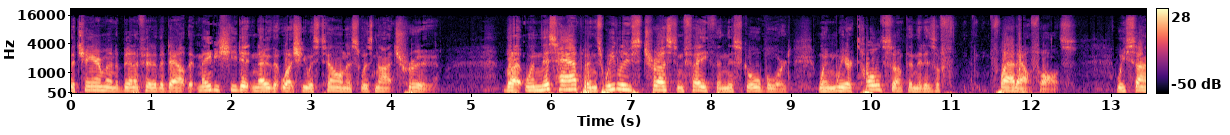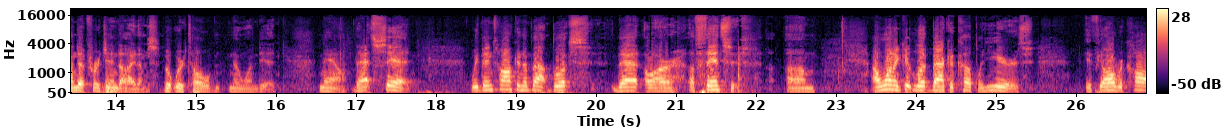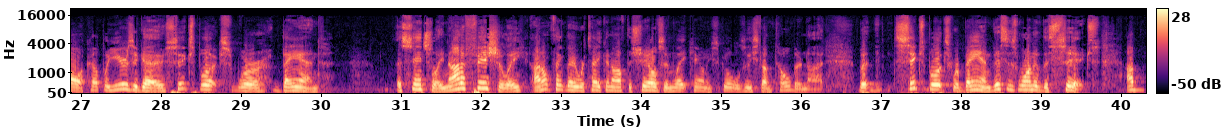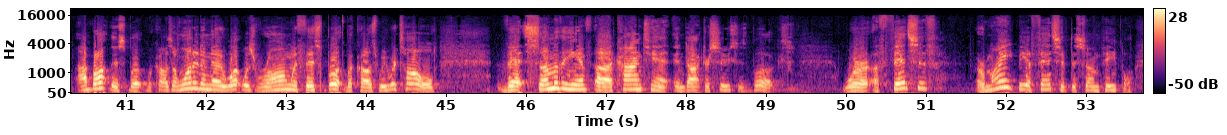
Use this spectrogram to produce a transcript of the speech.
the chairman a benefit of the doubt that maybe she didn't know that what she was telling us was not true. But when this happens, we lose trust and faith in this school board when we are told something that is a flat out false. We signed up for agenda items, but we're told no one did. Now, that said, we've been talking about books that are offensive. Um, I want to look back a couple years. If y'all recall, a couple years ago, six books were banned essentially, not officially. I don't think they were taken off the shelves in Wake County schools, at least I'm told they're not. But six books were banned. This is one of the six. I, I bought this book because I wanted to know what was wrong with this book because we were told that some of the uh, content in Dr. Seuss's books were offensive or might be offensive to some people.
